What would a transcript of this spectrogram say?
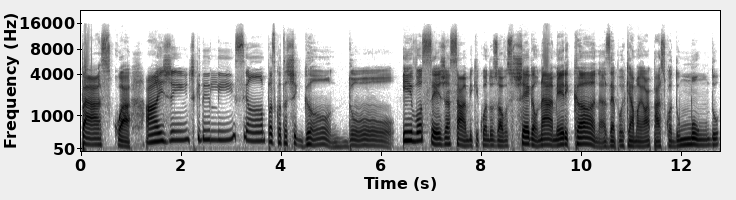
Páscoa. Ai, gente, que delícia! Páscoa tá chegando. E você já sabe que quando os ovos chegam na Americanas é porque a maior Páscoa do mundo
